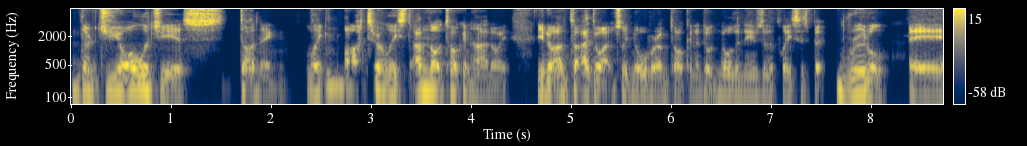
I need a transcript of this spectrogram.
their geology is stunning, like Mm. utterly. St- I'm not talking Hanoi. You know, I'm t- I don't actually know where I'm talking. I don't know the names of the places, but rural, uh,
